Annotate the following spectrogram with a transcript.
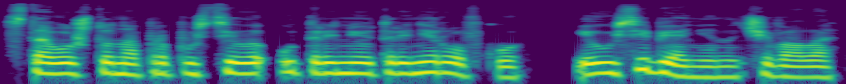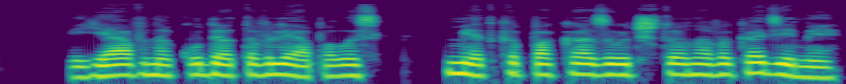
«С того, что она пропустила утреннюю тренировку и у себя не ночевала. Явно куда-то вляпалась, Метка показывает, что она в академии.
